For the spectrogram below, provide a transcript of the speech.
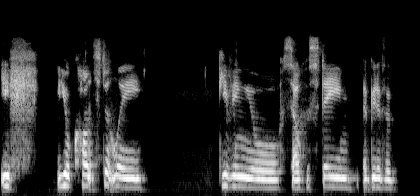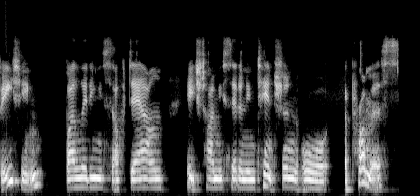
If you're constantly giving your self esteem a bit of a beating by letting yourself down each time you set an intention or a promise,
